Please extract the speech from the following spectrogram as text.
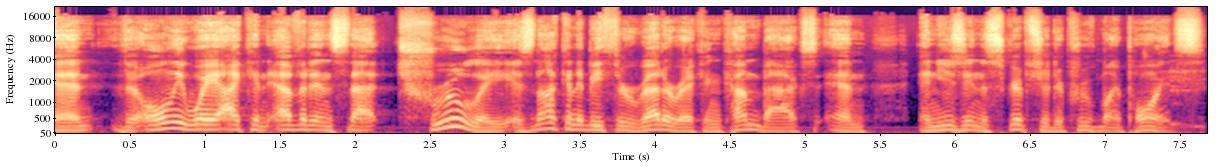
And the only way I can evidence that truly is not going to be through rhetoric and comebacks and, and using the scripture to prove my points.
